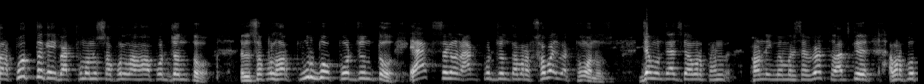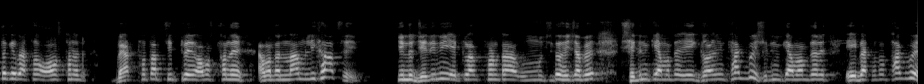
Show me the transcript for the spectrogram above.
তারা প্রত্যেকেই ব্যর্থ মানুষ সফল না হওয়া পর্যন্ত। তাহলে সফল হওয়ার পূর্ব পর্যন্ত, এক সেকেন্ড আগ পর্যন্ত আমরা সবাই ব্যর্থ মানুষ। যেমন আজকে আমার ফাউন্ডিং মেম্বার হিসেবে ব্যর্থ, আজকে আমরা প্রত্যেকে ব্যর্থ অবস্থানে, ব্যর্থতার চিত্রে, অবস্থানে আমাদের নাম লিখা আছে। কিন্তু যেদিনই এই প্ল্যাটফর্মটা উন্মোচিত হয়ে যাবে, সেদিন কি আমাদের এই গ্লানি থাকবে? সেদিন কি আমাদের এই ব্যর্থতা থাকবে?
